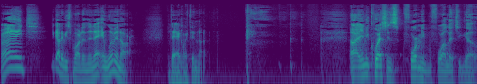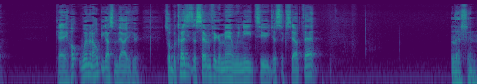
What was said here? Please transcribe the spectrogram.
Right? You got to be smarter than that. And women are. But they act like they're not. All right, any questions for me before I let you go? Okay, hope, women, I hope you got some value here. So, because he's a seven figure man, we need to just accept that. Listen,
